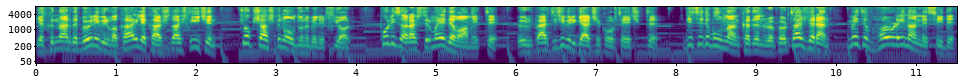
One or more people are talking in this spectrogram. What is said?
Yakınlarda böyle bir vaka ile karşılaştığı için çok şaşkın olduğunu belirtiyor. Polis araştırmaya devam etti ve ürpertici bir gerçek ortaya çıktı. Cesedi bulunan kadın röportaj veren Matthew Hurley'in annesiydi.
